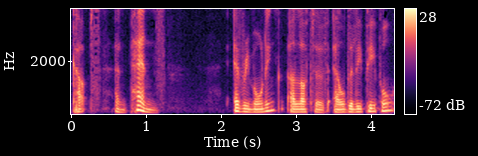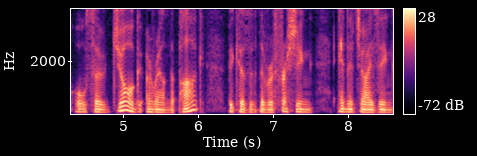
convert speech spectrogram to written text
cups, and pens. Every morning, a lot of elderly people also jog around the park because of the refreshing, energizing,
